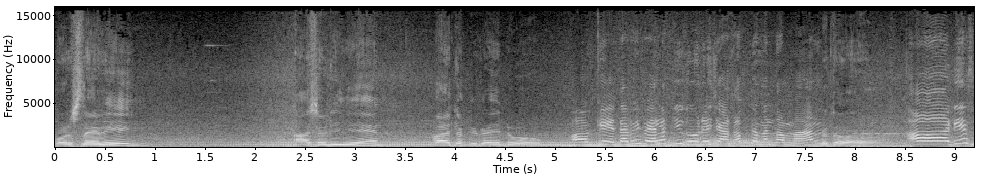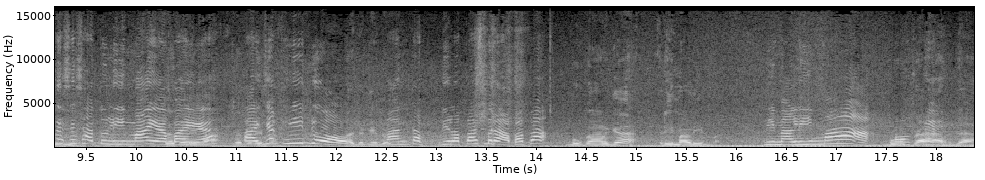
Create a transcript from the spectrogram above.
power steering, AC dingin, pajak juga hidup. Oke, tapi velg juga udah cakep teman-teman. Betul. Oh, dia CC 15 ya Pak ya? 15, 15. Pajak hidup. Pajak hidup. Mantap. Dilepas berapa Pak? Buka harga 55. 55. Buka Oke. harga.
